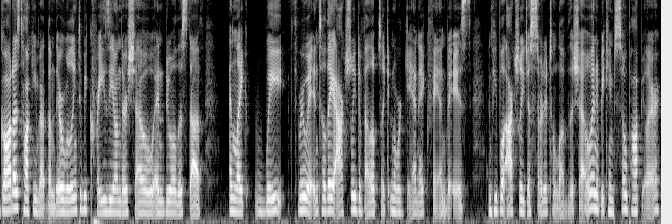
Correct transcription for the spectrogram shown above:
got us talking about them. They were willing to be crazy on their show and do all this stuff and like wait through it until they actually developed like an organic fan base and people actually just started to love the show and it became so popular.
